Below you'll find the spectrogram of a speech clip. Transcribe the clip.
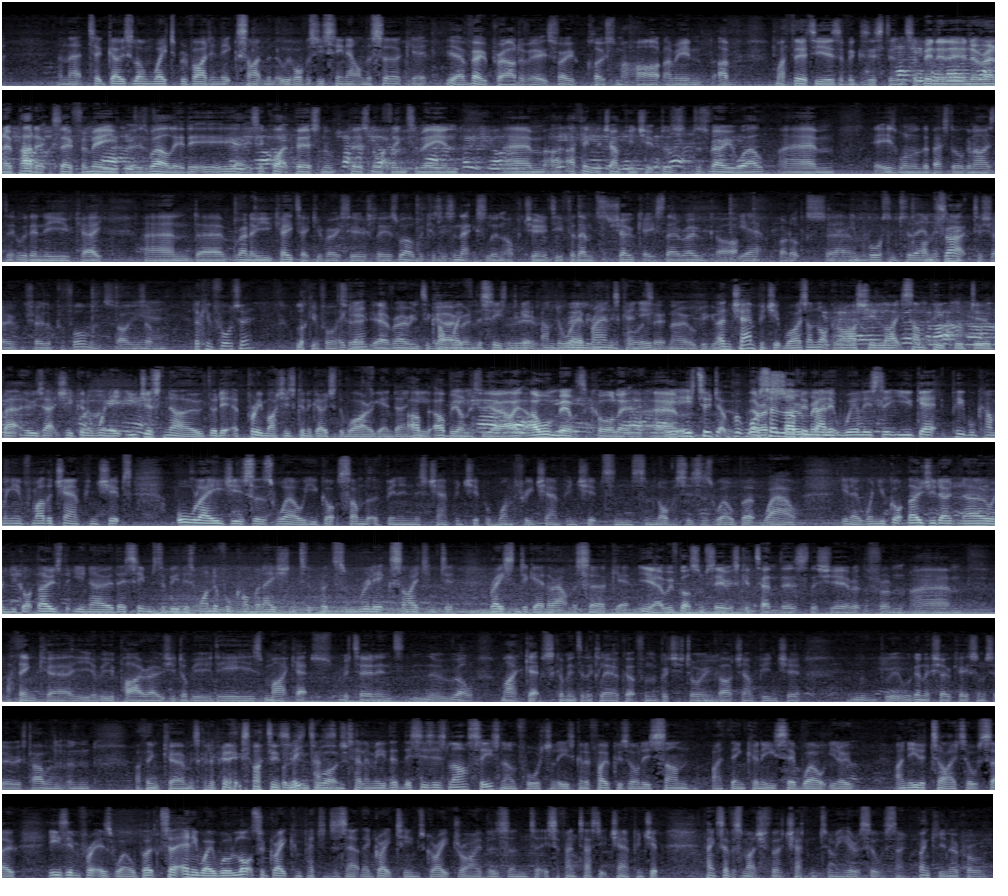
and that uh, goes a long way to providing the excitement that we've obviously seen out on the circuit. Yeah, very proud of it. It's very close to my heart. I mean, I've my 30 years of existence have been in a, in a Renault paddock, so for me as well, it, it, yeah, it's a quite personal personal thing to me, and um, I, I, think the championship does does very well. Um, it is one of the best organised within the UK and uh, Renault UK take it very seriously as well because it's an excellent opportunity for them to showcase their own car yeah. products. Yeah, um, important to them on track to show show the performance values yeah. of them. Looking forward to it. Looking forward Again, to it. Yeah, raring to Can't go. Can't wait for the season to get underway really at Brands, can you? No, it'll be good. And championship-wise, I'm not going to ask you like some people do about who's actually going to win it. You just know that it pretty much is going to go to the wire again, don't I'll, you? I'll be honest with you. I, I wouldn't be able to call it. Um, it's too, but what's so lovely about it, Will, is that you get people coming in from other championships all ages as well. You've got some that have been in this championship and won three championships and some novices as well. But wow, you know, when you've got those you don't know and you've got those that you know, there seems to be this wonderful combination to put some really exciting to racing together out on the circuit. Yeah, we've got some serious contenders this year at the front. Um, I think uh, your, your, Pyros, your WDs, Mike Epps returning. Well, Mike Epps coming to the Clio Cup from the British Touring mm. Car Championship. We're going to showcase some serious talent and I think um, it's going to be an exciting well, season Lee to watch. telling me that this is his last season. Unfortunately, he's going to focus on his son, I think, and he said, "Well, you know." I need a title, so he's in for it as well. But uh, anyway, well, lots of great competitors out there, great teams, great drivers, and uh, it's a fantastic championship. Thanks ever so much for chatting to me here at Silverstone. Thank you, no problem.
